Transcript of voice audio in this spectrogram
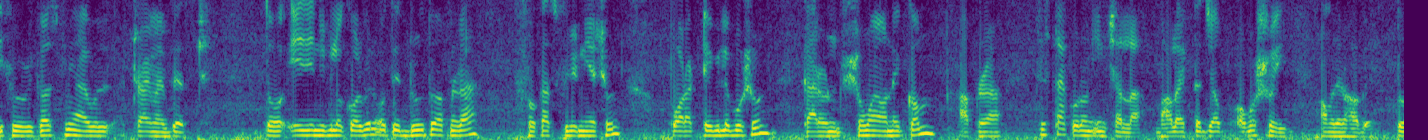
if you request me I will try my best তো এই জিনিসগুলো করবেন, অতি দ্রুত আপনারা ফোকাস ফিরে নিয়ে আসুন, পড়ার টেবিলে বসুন, কারণ সময় অনেক কম, আপনারা চেষ্টা করুন ইনশাল্লাহ ভালো একটা জব অবশ্যই আমাদের হবে। তো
